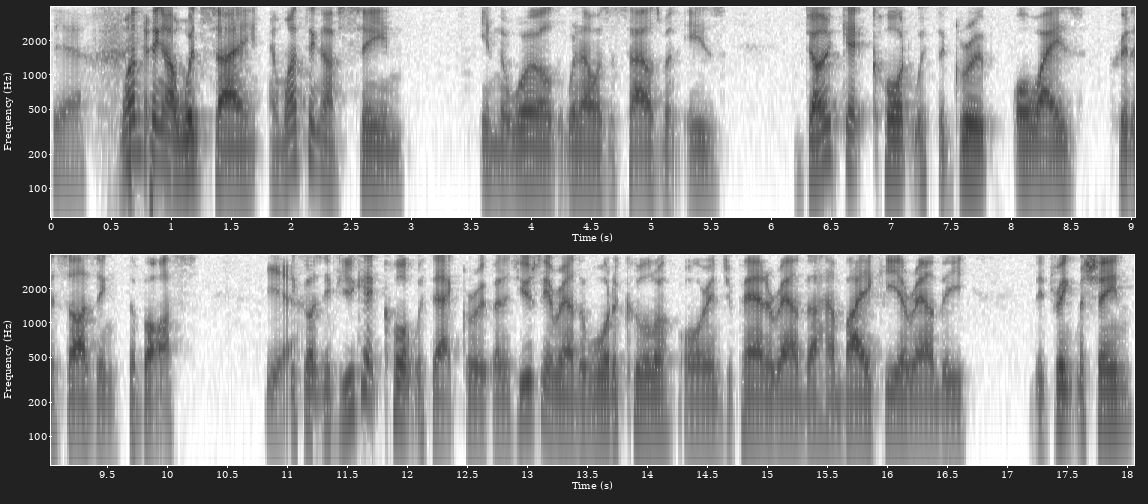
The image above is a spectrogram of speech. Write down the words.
Yeah. one thing I would say, and one thing I've seen in the world when I was a salesman is don't get caught with the group always criticizing the boss. Yeah. Because if you get caught with that group, and it's usually around the water cooler or in Japan around the hanbaiki, around the, the drink machine.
